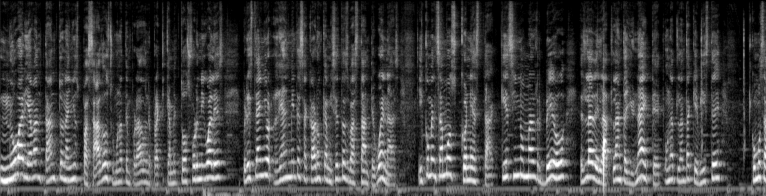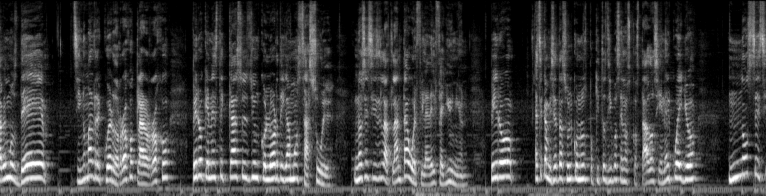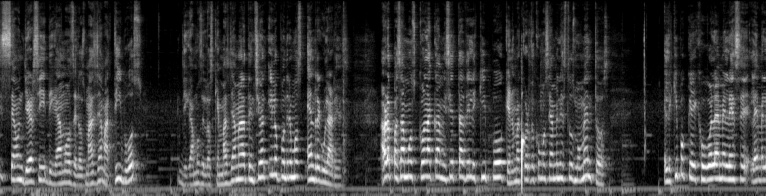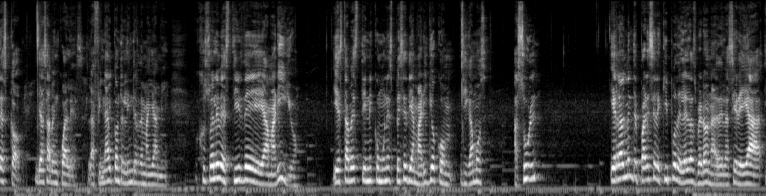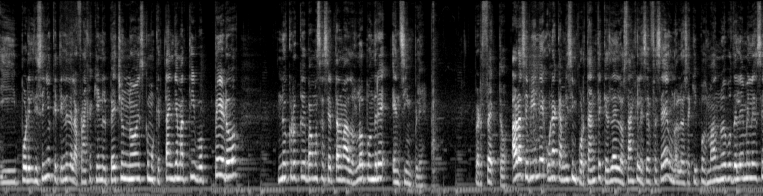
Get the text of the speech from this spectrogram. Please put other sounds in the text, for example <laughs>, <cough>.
no variaban tanto en años pasados, hubo una temporada donde prácticamente todos fueron iguales, pero este año realmente sacaron camisetas bastante buenas. Y comenzamos con esta, que si no mal veo es la del Atlanta United, un Atlanta que viste, como sabemos, de, si no mal recuerdo, rojo, claro, rojo, pero que en este caso es de un color, digamos, azul. No sé si es el Atlanta o el Philadelphia Union, pero esta camiseta azul con unos poquitos divos en los costados y en el cuello, no sé si sea un jersey, digamos, de los más llamativos, digamos de los que más llaman la atención y lo pondremos en regulares. Ahora pasamos con la camiseta del equipo que no me acuerdo cómo se llama en estos momentos. El equipo que jugó la MLS, la MLS Cup, ya saben cuál es, la final contra el Inter de Miami. Suele vestir de amarillo y esta vez tiene como una especie de amarillo con, digamos, azul y realmente parece el equipo de Lelas Verona de la Serie A. Y por el diseño que tiene de la franja aquí en el pecho no es como que tan llamativo. Pero no creo que vamos a ser tan malos. Lo pondré en simple. Perfecto. Ahora se viene una camisa importante que es la de Los Ángeles FC, uno de los equipos más nuevos del MLS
